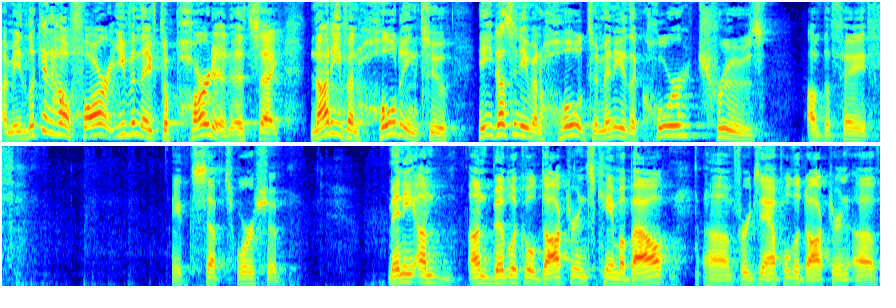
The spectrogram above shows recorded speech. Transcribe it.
I mean, look at how far even they've departed. It's like not even holding to, he doesn't even hold to many of the core truths of the faith. He accepts worship. Many un- unbiblical doctrines came about. Um, for example, the doctrine of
